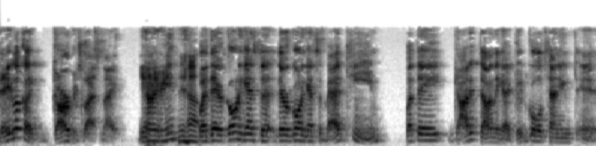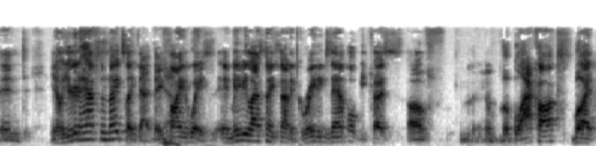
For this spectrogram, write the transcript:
they look like garbage last night. You know what I mean? Yeah. But they're going against a they were going against a bad team but they got it done. They got good goaltending, and, and you know you're going to have some nights like that. They yeah. find ways, and maybe last night's not a great example because of the Blackhawks, but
